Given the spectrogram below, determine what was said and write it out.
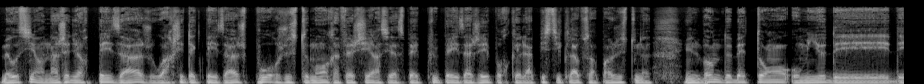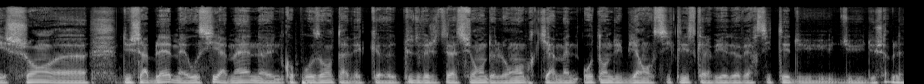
mais aussi un ingénieur paysage ou architecte paysage pour justement réfléchir à ces aspects plus paysagers pour que la piste cyclable soit pas juste une, une bande de béton au milieu des, des champs euh, du Chablais, mais aussi amène une composante avec euh, plus de végétation, de l'ombre, qui amène autant du bien aux cyclistes qu'à la biodiversité du, du Chablais.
